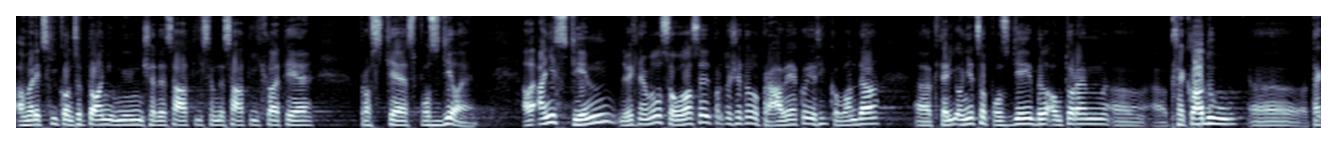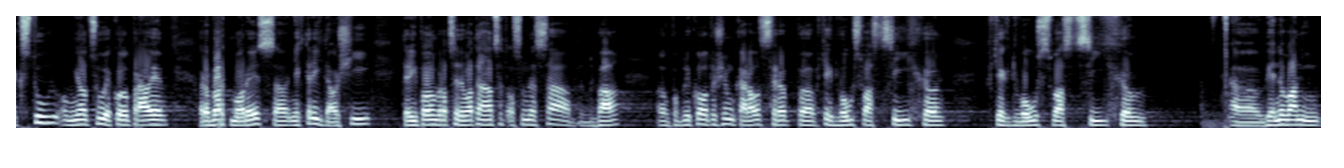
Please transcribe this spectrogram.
americký konceptuální umění 60. 70. let je prostě spozdilé. Ale ani s tím bych nemohl souhlasit, protože to byl právě jako Jiří Kovanda, eh, který o něco později byl autorem eh, eh, překladů textů umělců, jako právě Robert Morris a některých další, který potom v roce 1982 publikoval tuším Karel Srb v těch dvou svazcích, v těch dvou svazcích věnovaný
